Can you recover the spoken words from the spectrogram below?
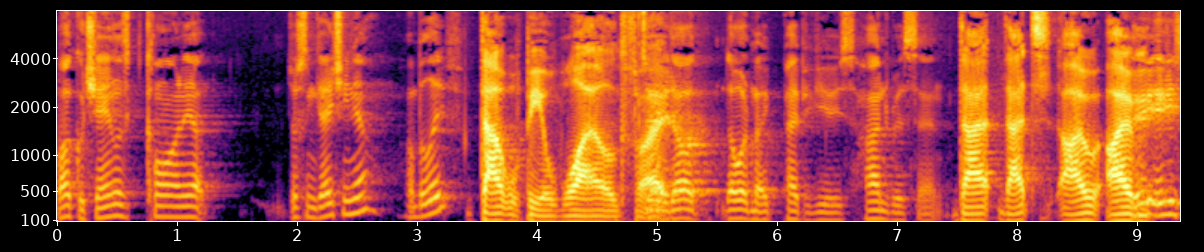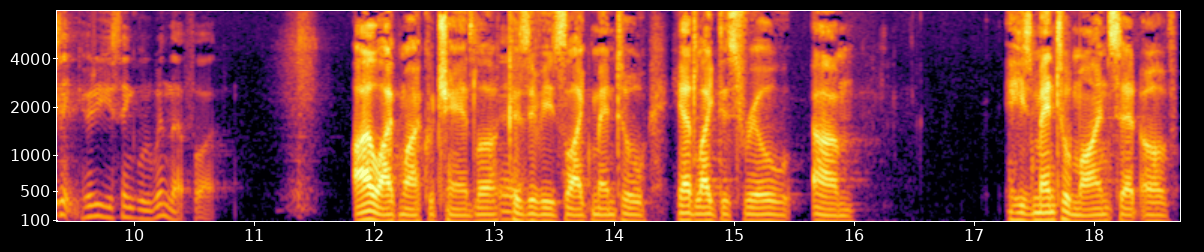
Michael Chandler's calling out Justin Gaethje now. I believe. That would be a wild fight. Dude, that would, that would make pay per views, hundred percent. That that's I Who, I who do you think? Who do you think would win that fight? I like Michael Chandler because of his like mental. He had like this real um his mental mindset of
